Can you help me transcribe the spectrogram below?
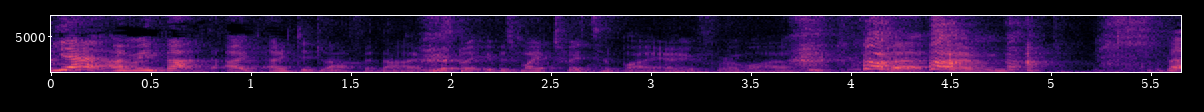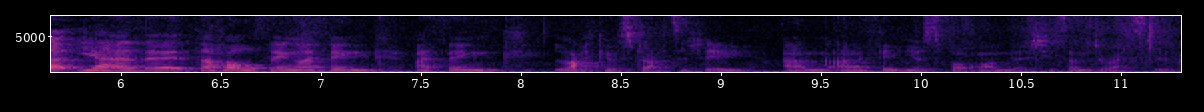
yeah, I mean that I, I did laugh at that. It was, my, it was my Twitter bio for a while, but um, but yeah, the the whole thing. I think I think lack of strategy, and, and I think you're spot on that she's underestimated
